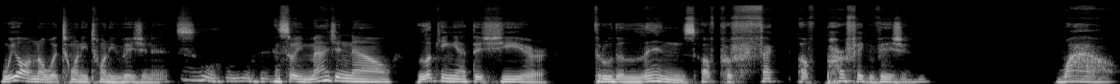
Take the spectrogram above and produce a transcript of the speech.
we all know what 2020 vision is. Mm-hmm. And so imagine now looking at this year through the lens of perfect of perfect vision wow,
